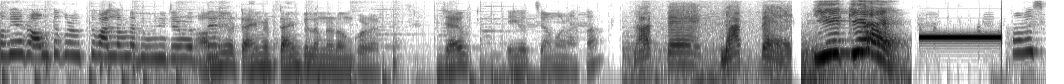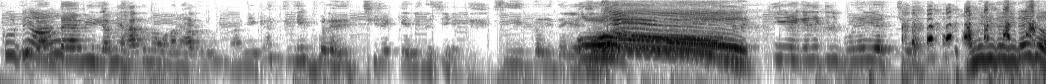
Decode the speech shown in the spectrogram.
আমি আর রংটা করে উঠতে পারলাম না দু মিনিটের মধ্যে। আমিও টাইমের টাইম পেলাম না রং করার। যাই হোক এই হচ্ছে আমার আঁকা। Not bad. Not bad. আমি স্কুটি আমি আমি হাতে নেব না আমি হাতে নেব। আমি এখান থেকেই বলে দিচ্ছি যে কে জিতেছে। জিতে গেছে। কি কিছু বোঝাই যাচ্ছে আমি জিতেছি তাই তো?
